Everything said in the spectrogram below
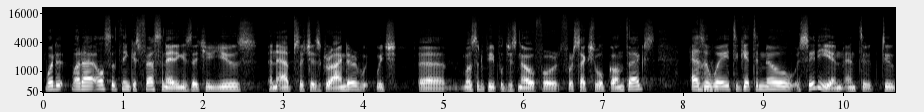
What, what I also think is fascinating is that you use an app such as Grindr, which uh, most of the people just know for, for sexual context, as mm a mm-hmm. way to get to know a city and, and to, to,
